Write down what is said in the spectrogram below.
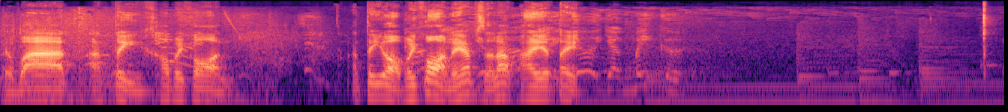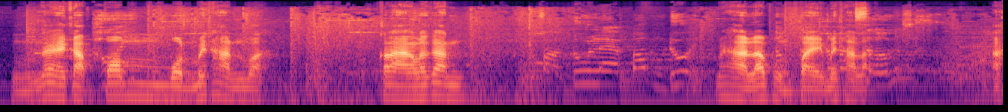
แต่ว่าอันติเข้าไปก่อน อันติออกไปก่อนนะครับสำหรับไฮยาเตะดาวเซเลเยอร์ยังไม่เกิดอืมน่าจะกลับป้อมบนไม่ทันว่ะ กลางแล้วกันฝากดูแลป้อมด้วยไม่ทันแล้วผมไปไม่ทันละเสริอะ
